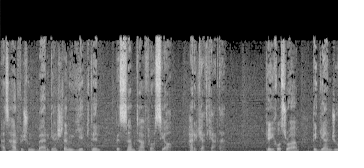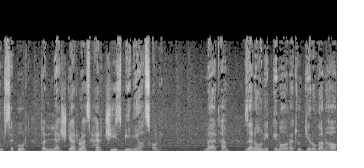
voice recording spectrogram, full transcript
از حرفشون برگشتن و یک دل به سمت افراسیاب حرکت کردند. کیخسرو هم به گنجور سپرد تا لشگر رو از هر چیز بینیاز کنه بعد هم زنان امارت و گروگانها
